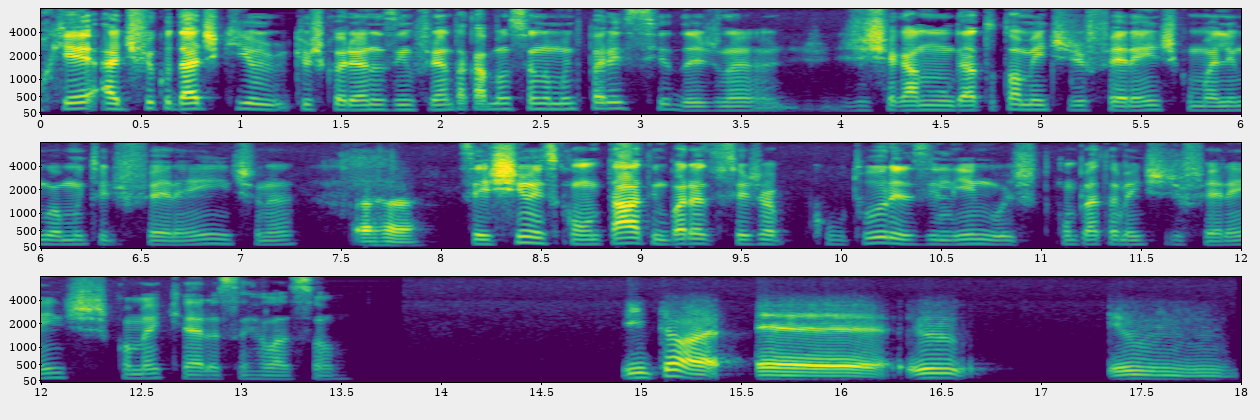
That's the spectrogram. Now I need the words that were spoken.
porque a dificuldade que, que os coreanos enfrentam acabam sendo muito parecidas, né? De chegar num lugar totalmente diferente, com uma língua muito diferente, né? Aham. Vocês tinham esse contato, embora seja culturas e línguas completamente diferentes? Como é que era essa relação? Então, é, eu, eu,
